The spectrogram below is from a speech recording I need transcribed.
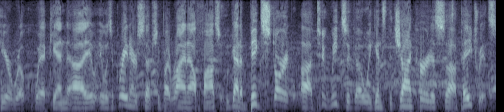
Here real quick, and uh, it, it, was a great interception by Ryan Alfonso, who got a big start uh, two weeks ago against the John Curtis uh, Patriots.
